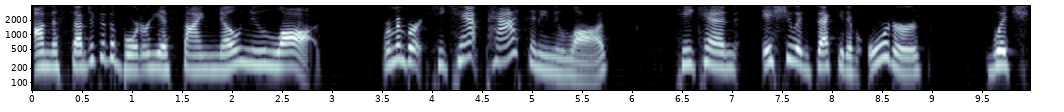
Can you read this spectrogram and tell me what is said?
On the subject of the border, he has signed no new laws. Remember, he can't pass any new laws. He can issue executive orders which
